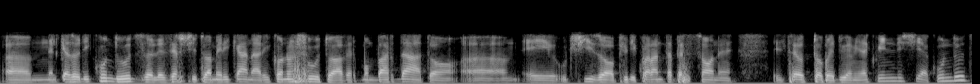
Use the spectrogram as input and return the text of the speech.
Uh, nel caso di Kunduz l'esercito americano ha riconosciuto aver bombardato uh, e ucciso più di 40 persone il 3 ottobre 2015 a Kunduz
